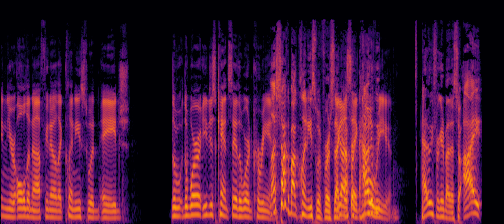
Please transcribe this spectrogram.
and you're old enough, you know, like Clint Eastwood age, the the word you just can't say the word Korean. Let's talk about Clint Eastwood for a you second. gotta I say for- how, do we, Korean. how do we forget about this? So I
